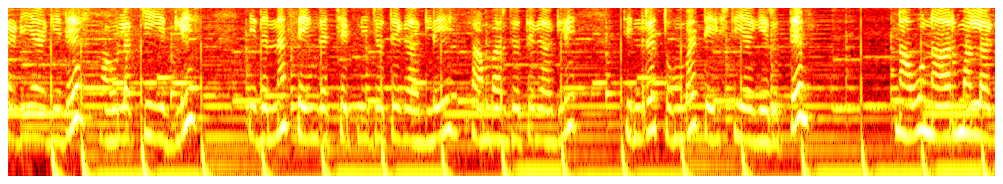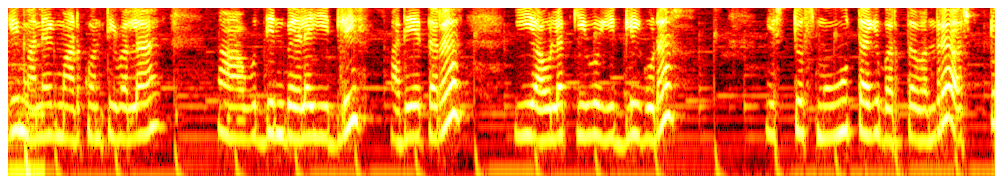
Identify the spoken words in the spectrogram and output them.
ರೆಡಿಯಾಗಿದೆ. ಅವಲಕ್ಕಿ ಇಡ್ಲಿ, ಇದನ್ನು ಶೇಂಗಾ ಚಟ್ನಿ ಜೊತೆಗಾಗಲಿ, ಸಾಂಬಾರ್ ಜೊತೆಗಾಗಲಿ ತಿಂದರೆ ತುಂಬ ಟೇಸ್ಟಿಯಾಗಿರುತ್ತೆ. ನಾವು ನಾರ್ಮಲ್ಲಾಗಿ ಮನೆಗೆ ಮಾಡ್ಕೊತೀವಲ್ಲ ಉದ್ದಿನ ಬೇಳೆ ಇಡ್ಲಿ, ಅದೇ ಥರ ಈ ಅವಲಕ್ಕಿ ಇಡ್ಲಿ ಕೂಡ ಎಷ್ಟು ಸ್ಮೂತಾಗಿ ಬರ್ತಾವಂದ್ರೆ ಅಷ್ಟು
